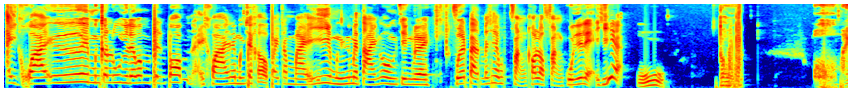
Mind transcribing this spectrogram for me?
ไอควายเอ้ยมึงก็รู้อยู่แล้วว่ามันเป็นป้อมไหนควายแล้วมึงจะเข้าไปทำไมมึงนี่มันตายโง่จริงเลยเฟิร์สบัตไม่ใช่ฝั่งเขาหรอกฝั่งกูนี่แหละเฮียอู้ตูดโอ้ my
